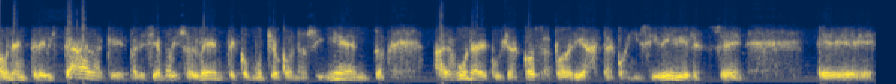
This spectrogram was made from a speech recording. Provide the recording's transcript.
una entrevistada que parecía muy solvente, con mucho conocimiento, alguna de cuyas cosas podría hasta coincidir, eh,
